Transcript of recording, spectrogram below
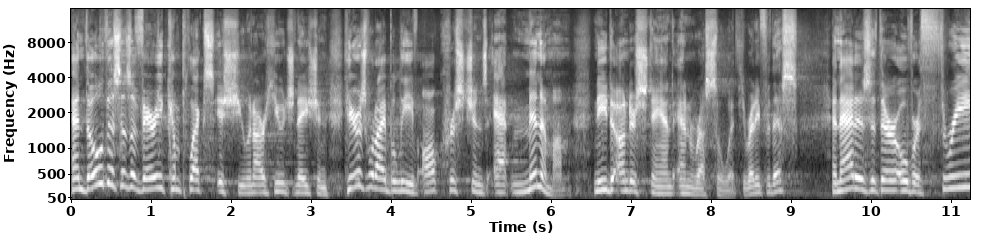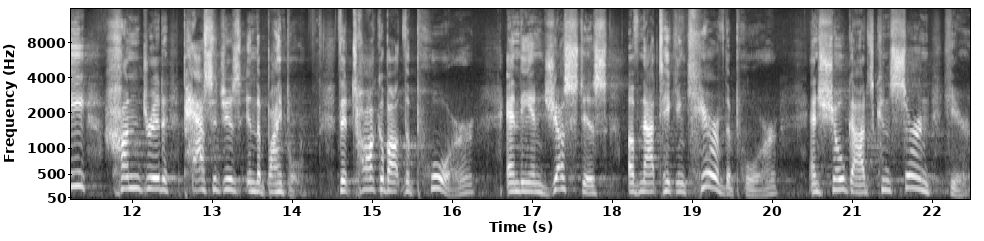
And though this is a very complex issue in our huge nation, here's what I believe all Christians at minimum need to understand and wrestle with. You ready for this? And that is that there are over 300 passages in the Bible that talk about the poor and the injustice of not taking care of the poor and show God's concern here.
